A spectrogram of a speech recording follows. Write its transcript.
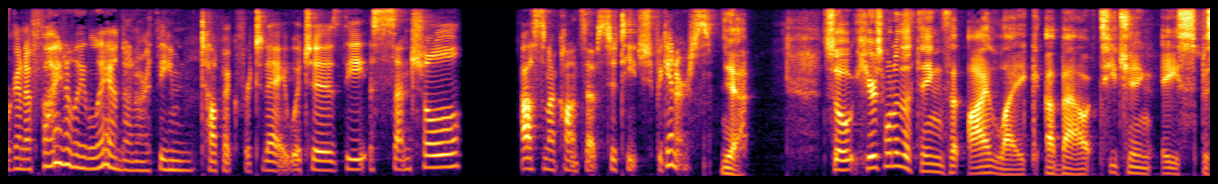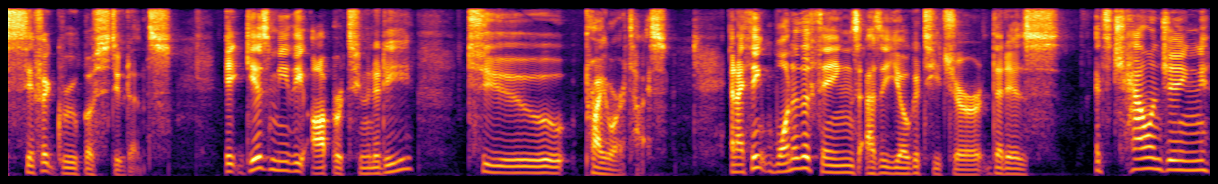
we're going to finally land on our theme topic for today, which is the essential asana concepts to teach beginners. Yeah. So here's one of the things that I like about teaching a specific group of students. It gives me the opportunity to prioritize. And I think one of the things as a yoga teacher that is it's challenging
